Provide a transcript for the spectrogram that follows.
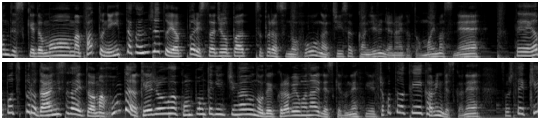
うんですけども、まあ、パッと握った感じだとやっぱりスタジオパーツプラスの方が小さく感じるんじゃないかと思いますね。で AirPods Pro 第2世代とは、まあ、本体は形状が根本的に違うので比べようがないですけどね、ちょこっとだけ軽いんですかね。そしてケー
